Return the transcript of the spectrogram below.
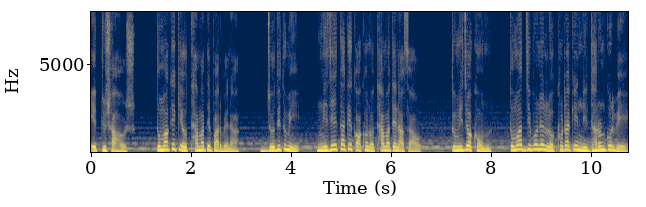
একটু সাহস। তোমাকে কেউ থামাতে পারবে না। যদি তুমি নিজেই তাকে কখনো থামাতে না চাও, তুমি যখন তোমার জীবনের লক্ষ্যটাকে নির্ধারণ করবে,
